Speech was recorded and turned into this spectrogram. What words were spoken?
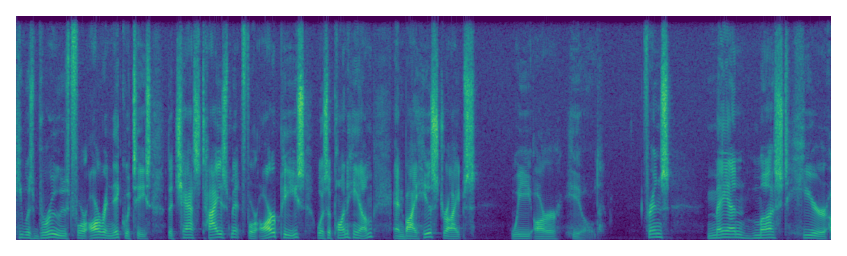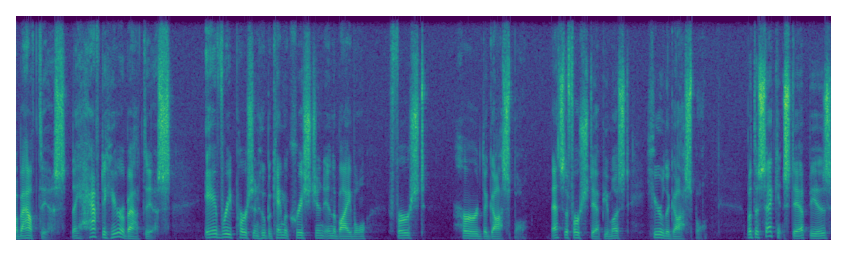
He was bruised for our iniquities. The chastisement for our peace was upon Him, and by His stripes we are healed. Friends, man must hear about this. They have to hear about this. Every person who became a Christian in the Bible first heard the gospel. That's the first step. You must hear the gospel. But the second step is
